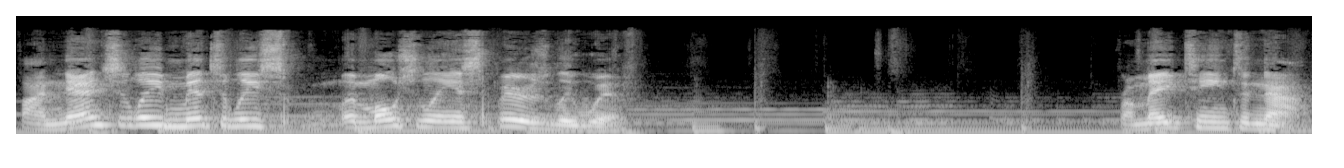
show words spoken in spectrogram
financially, mentally, emotionally, and spiritually with. From 18 to now.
